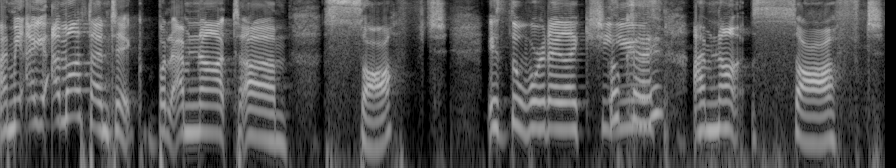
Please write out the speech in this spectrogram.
I mean, I, I'm authentic, but I'm not um, soft. Is the word I like to Okay. use? I'm not soft.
